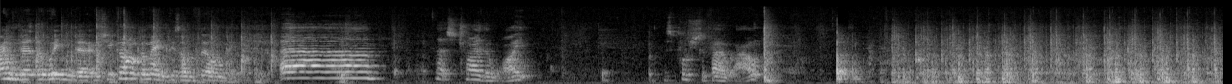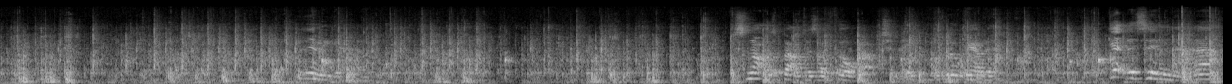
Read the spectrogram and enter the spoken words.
At the window. She can't come in because I'm filming. Um, let's try the white. Let's push the boat out. There we go. It's not as bad as I thought actually. We'll be able to get this in there.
